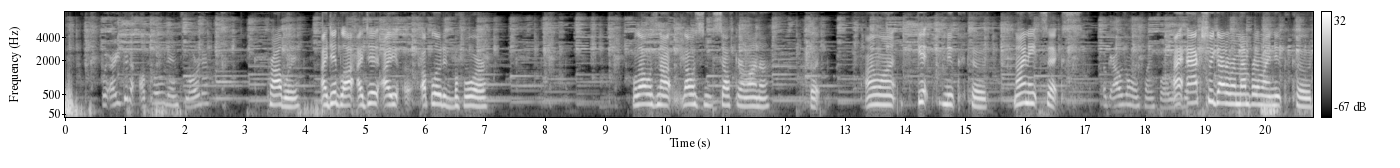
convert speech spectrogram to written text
Wait, are you gonna upload in Florida? Probably. I did la- I did I uh, uploaded before. Well, that was not that was South Carolina. But I want get nuke code 986. Okay, I was only playing for a little I bit. actually got to remember my nuke code.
